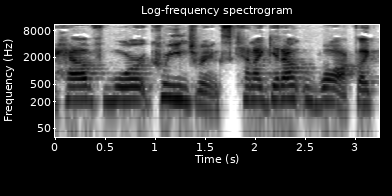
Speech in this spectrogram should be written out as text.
have more green drinks? Can I get out and walk? Like,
